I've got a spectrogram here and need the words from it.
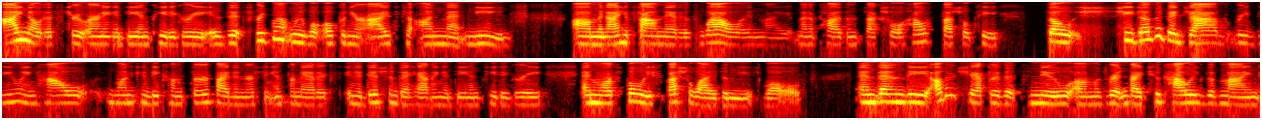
I noticed through earning a DNP degree is it frequently will open your eyes to unmet needs. Um, and I have found that as well in my menopause and sexual health specialty. So she does a good job reviewing how one can become certified in nursing informatics in addition to having a DNP degree and more fully specialize in these roles. And then the other chapter that's new um, was written by two colleagues of mine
